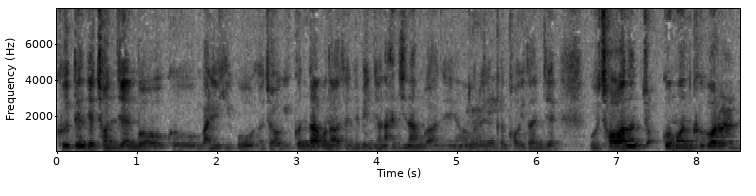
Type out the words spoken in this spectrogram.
그때 이제 전쟁 뭐 그 말기고 저기 끝나고 나서 이제 몇 년 안 지난 거 아니에요. 네. 그러니까 거의 다 이제 뭐 저는 조금은 그거를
